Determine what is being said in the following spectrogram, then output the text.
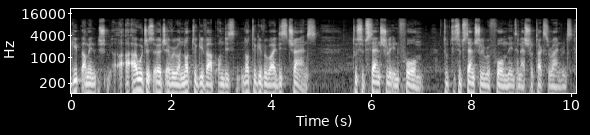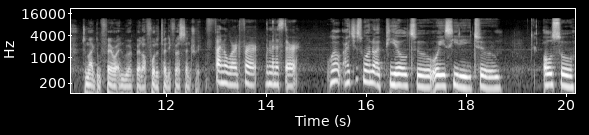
give, I mean, I, I would just urge everyone not to give up on this, not to give away this chance to substantially inform to, to substantially reform the international tax arrangements to make them fairer and work better for the 21st century. Final word for the minister. Well, I just want to appeal to OECD to also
